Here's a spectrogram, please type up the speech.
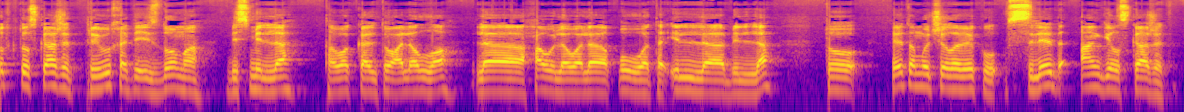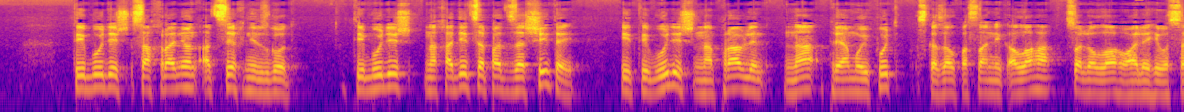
Тот, кто скажет при выходе из дома «Бисмиллах, таваккальту аля Аллах, ла хауля ва ла куввата илля биллах», то этому человеку вслед ангел скажет «Ты будешь сохранен от всех невзгод, ты будешь находиться под защитой, и ты будешь направлен на прямой путь», сказал посланник Аллаха, саллиллаху алейхи вассалям.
